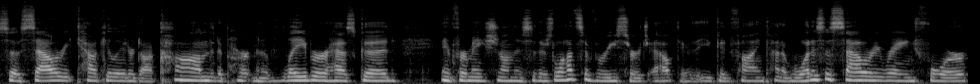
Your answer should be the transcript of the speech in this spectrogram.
So, salarycalculator.com, the Department of Labor has good information on this. So, there's lots of research out there that you can find kind of what is the salary range for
